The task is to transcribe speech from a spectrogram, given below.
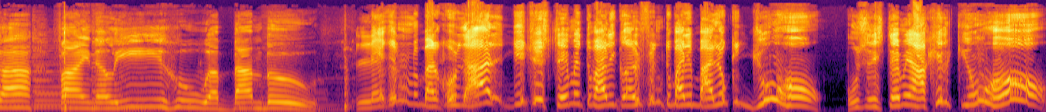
का फाइनली हुआ बैम्बू लेकिन बरखुरदार जिस रिश्ते में तुम्हारी गर्लफ्रेंड तुम्हारे बालों की जू हो, उस रिश्ते में आखिर क्यों हो?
